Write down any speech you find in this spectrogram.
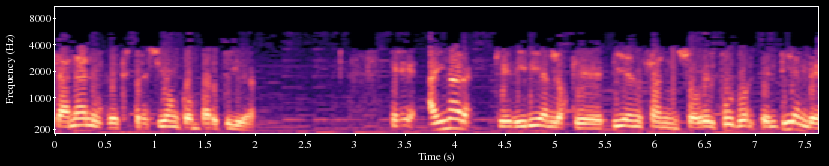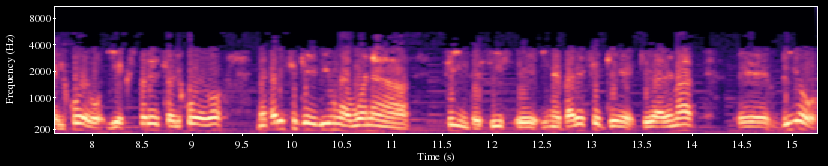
canales de expresión compartida? Eh, Aymar, que dirían los que piensan sobre el fútbol, entiende el juego y expresa el juego, me parece que dio una buena síntesis eh, y me parece que, que además eh, vio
